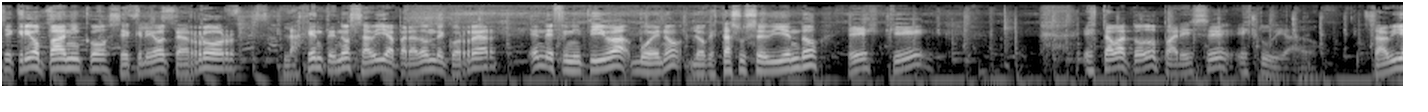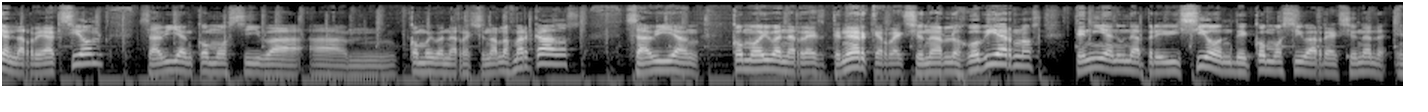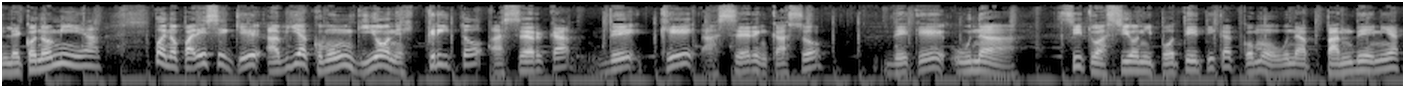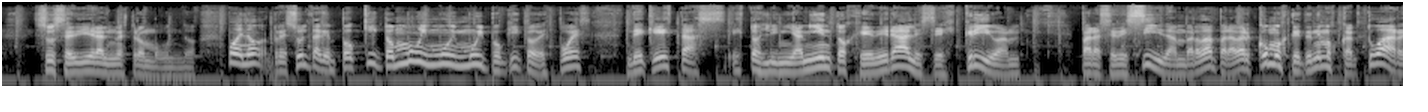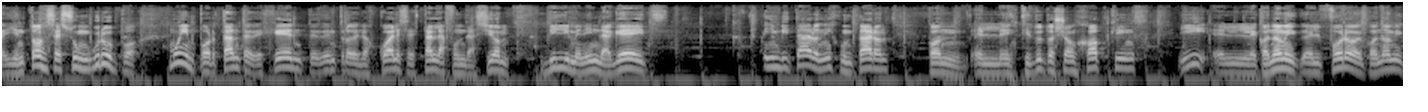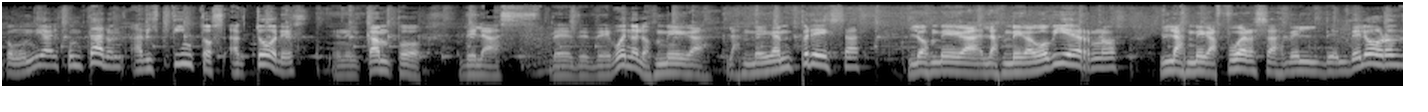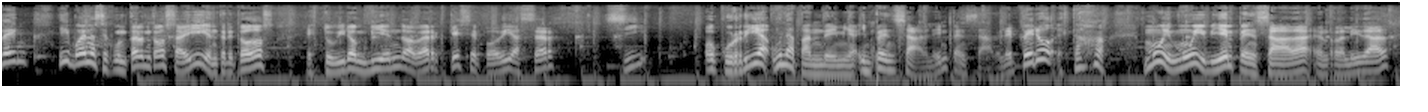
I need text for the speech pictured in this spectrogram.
Se creó pánico, se creó terror, la gente no sabía para dónde correr. En definitiva, bueno, lo que está sucediendo es que estaba todo, parece, estudiado. Sabían la reacción, sabían cómo, se iba mm, cómo iban a reaccionar los mercados, sabían cómo iban a tener que reaccionar los gobiernos, tenían una previsión de cómo se iba a reaccionar en la economía. Bueno, parece que había como un guion escrito acerca de qué hacer en caso de que una situación hipotética como una pandemia sucediera en nuestro mundo. Bueno, resulta que poquito, muy, muy, muy poquito después de que estas, estos lineamientos generales se escriban, para se decidan, ¿verdad? Para ver cómo es que tenemos que actuar. Y entonces un grupo muy importante de gente, dentro de los cuales está la Fundación Bill y Melinda Gates, invitaron y juntaron con el Instituto John Hopkins y el, económico, el Foro Económico Mundial juntaron a distintos actores en el campo de las de, bueno los mega las mega empresas los mega las mega gobiernos las mega fuerzas del, del, orden. Y bueno se juntaron todos ahí entre todos estuvieron viendo a ver qué se podía hacer si ocurría una pandemia. Impensable, impensable, pero estaba muy, muy bien pensada en realidad.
